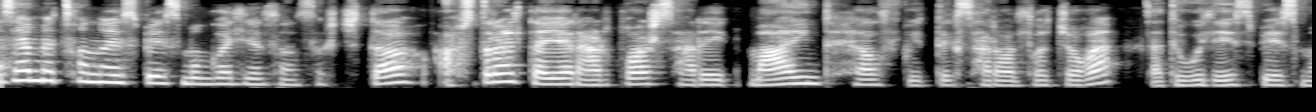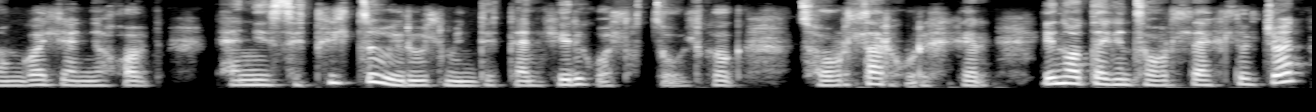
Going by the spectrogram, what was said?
сайн байцгаана уу SBS Mongolia сонсогчдоо. Австрали даяар 10 дугаар сарыг Mind Health гэдэг сар болгож байгаа. За тэгвэл SBS Mongolia-ны хувьд таны сэтгэл зүйн эрүүл мэндэд тань хэрэг болох зөвлөгөөг цувралаар хүргэхээр энэ удаагийн цувралаа эхлүүлж байна.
